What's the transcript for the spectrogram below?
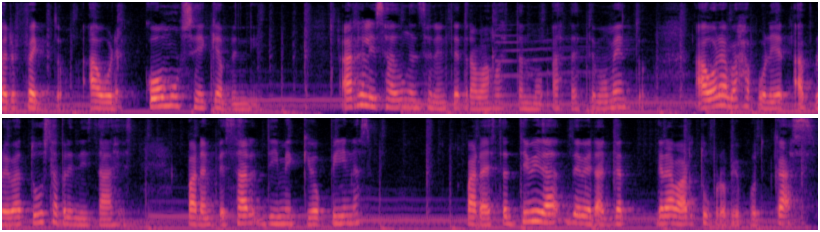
Perfecto. Ahora, ¿cómo sé que aprendí? Has realizado un excelente trabajo hasta, este momento. Ahora vas a poner a prueba tus aprendizajes. Para empezar, dime qué opinas. Para esta actividad deberás grabar tu propio podcast.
